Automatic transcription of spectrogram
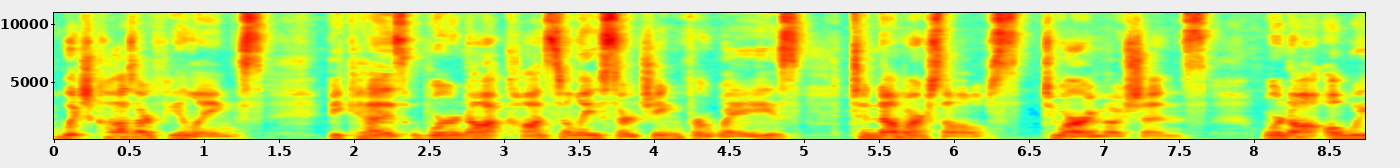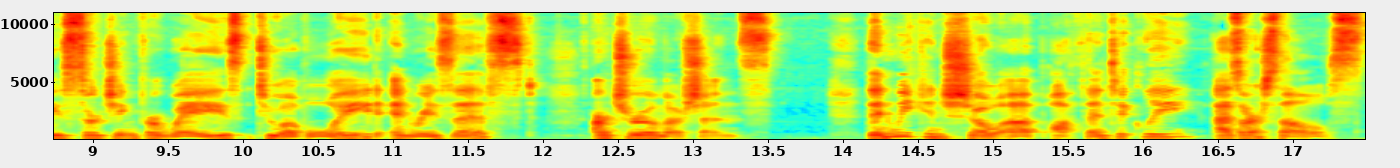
which cause our feelings, because we're not constantly searching for ways to numb ourselves to our emotions. We're not always searching for ways to avoid and resist our true emotions. Then we can show up authentically as ourselves.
